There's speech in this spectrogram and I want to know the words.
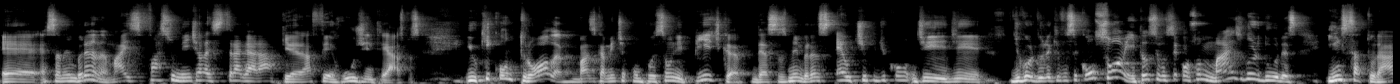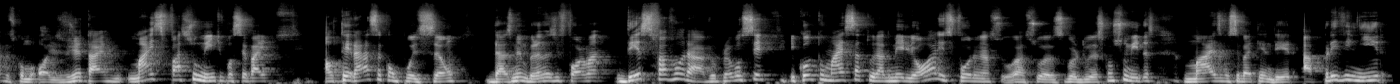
é, essa membrana, mais facilmente ela estragará, a ferrugem, entre aspas. E o que controla, basicamente, a composição lipídica dessas membranas é o tipo de, de, de, de gordura que você consome. Então, se você consome mais gorduras insaturadas, como óleos vegetais, mais facilmente você vai alterar essa composição das membranas de forma desfavorável para você. E quanto mais saturado, melhores forem as, as suas gorduras consumidas, mais você vai tender a prevenir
